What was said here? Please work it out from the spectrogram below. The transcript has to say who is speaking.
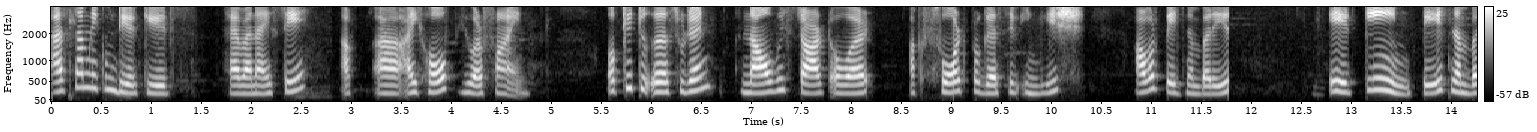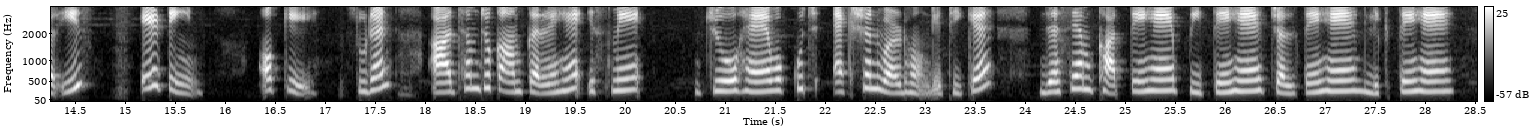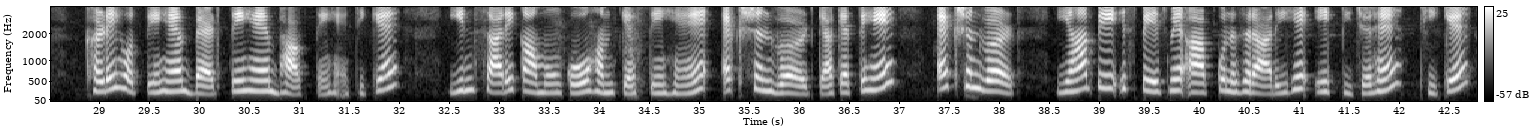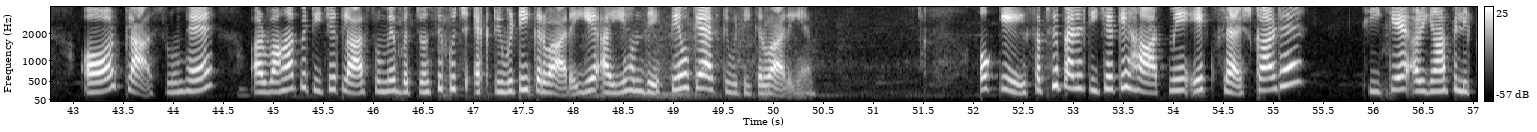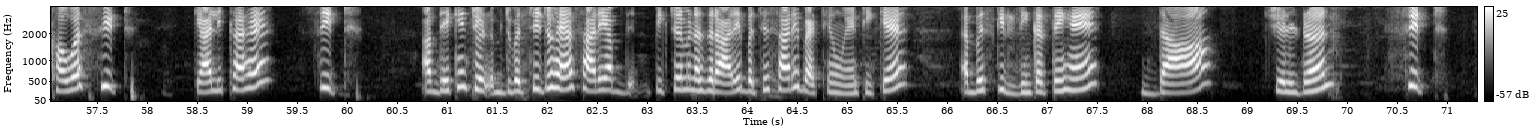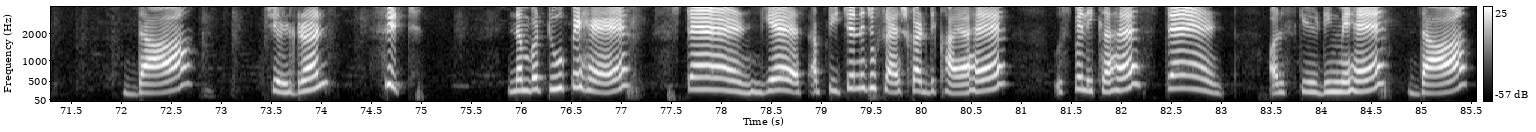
Speaker 1: अस्सलाम वालेकुम dear kids have a nice day I hope you are fine okay student now we start our Oxford progressive English our page number is eighteen page number is eighteen okay student आज हम जो काम कर रहे हैं, इसमें जो है वो कुछ एक्शन वर्ड होंगे, ठीक है? जैसे हम खाते हैं, पीते हैं, चलते हैं, लिखते हैं खड़े होते हैं, बैठते हैं, भागते हैं, ठीक है? इन सारे कामों को हम कहते हैं एक्शन वर्ड क्या कहते हैं? एक्शन वर्ड यहाँ पे इस पेज में आपको नज़र आ रही है, एक टीचर है, ठीक है? और क्लासरूम है। और वहाँ पे टीचर क्लासरूम में बच्चों से कुछ एक्टिविटी करवा रही है। आइए हम देखते हैं वो क्या एक्टिविटी करवा रही हैं। ओके, सबसे पहले टीचर के हाथ में एक फ्लैश कार्ड है, ठीक है? और यहाँ पे लिखा हुआ है सिट क्या लिखा है? सिट अब देखें, जो बच्चे जो है, सारे अब पिक्चर में नज़र आ रहे बच्चे सारे बैठे हुए हैं, ठीक है? अब इसकी रीडिंग करते हैं। The children sit the children sit number two पे है स्टैंड यस अब टीचर ने जो फ्लैश कार्ड दिखाया है, उस पर लिखा है स्टैंड और इसकी रीडिंग में है the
